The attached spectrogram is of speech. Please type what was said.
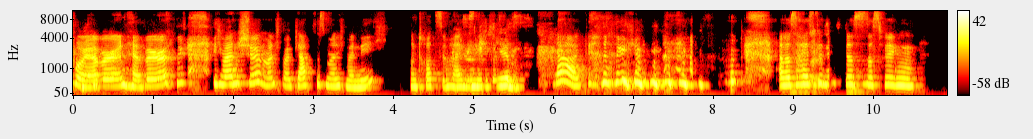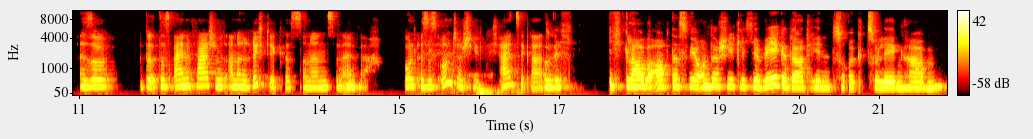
forever and ever. Ich meine, schön, manchmal klappt es, manchmal nicht. Und trotzdem heißt es nicht, dass es, ja, aber es heißt ja nicht, dass deswegen, also das eine falsch und das andere richtig ist, sondern es sind mhm. einfach, und es ist unterschiedlich, einzigartig. Und ich, ich glaube auch, dass wir unterschiedliche Wege dorthin zurückzulegen haben.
